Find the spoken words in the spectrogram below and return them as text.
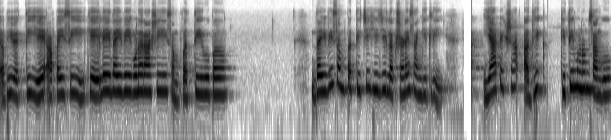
अभिव्यक्ती ये आपैसी केले दैवी गुणराशी संपत्तीरूप. दैवी संपत्तीची ही जी लक्षणे सांगितली यापेक्षा अधिक किती म्हणून सांगू?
